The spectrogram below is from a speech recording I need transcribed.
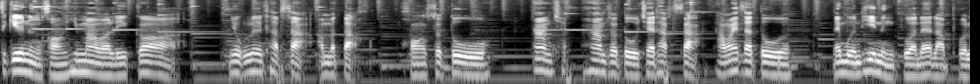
สกิลหนึ่งของฮิมาวารีก็ยกเลิกทักษะอมตะของศัตรูห้ามห้ามศัตรูใช้ทักษะทำให้ศัตรูในมือที่หนึ่งตัวได้รับผล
